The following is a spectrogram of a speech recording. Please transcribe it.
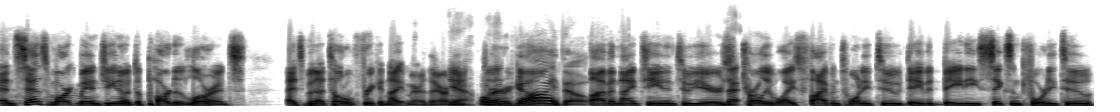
And since Mark Mangino departed Lawrence, it's been a total freaking nightmare there. I Yeah. mean, Well, Turner that- Gill, why, though? Five and nineteen in two years. That- Charlie Weis, five and twenty-two. David Beaty, six and forty-two.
